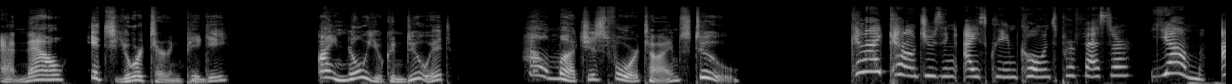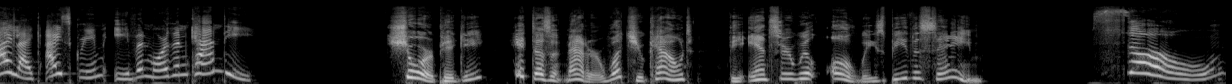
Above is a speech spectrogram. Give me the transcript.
And now it's your turn, Piggy. I know you can do it. How much is 4 times 2? Can I count using ice cream cones, Professor? Yum! I like ice cream even more than candy. Sure, Piggy. It doesn't matter what you count. The answer will always be the same. So,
